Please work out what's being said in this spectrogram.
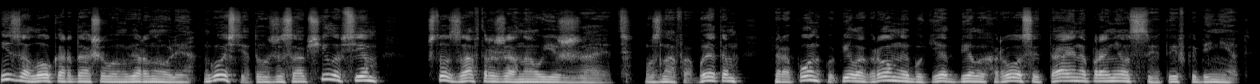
и залог Ардашевым вернули. Гостья тут же сообщила всем, что завтра же она уезжает. Узнав об этом, Ферапон купил огромный букет белых роз и тайно пронес цветы в кабинет.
